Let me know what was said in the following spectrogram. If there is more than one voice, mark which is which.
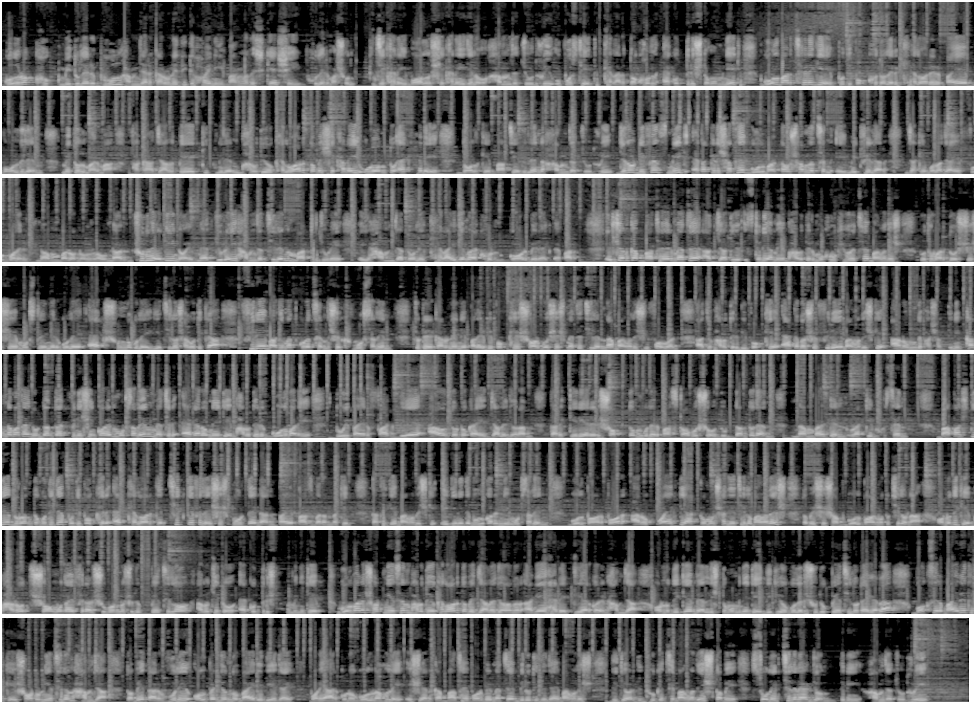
Speaker 1: গোলরক্ষক মিতুলের ভুল হামজার কারণে দিতে হয়নি বাংলাদেশকে সেই ভুলের মাসুল। যেখানেই বল, সেখানেই যেন হামজা চৌধুরী উপস্থিত। খেলার তখন একত্রিশতম মিনিট। গোলবার ছেড়ে গিয়ে প্রতিপক্ষ দলের খেলোয়াড়ের পায়ে বল দিলেন মিতুল মার্মা। ফাঁকা জাল পেয়ে কিক নিলেন ভারতীয় খেলোয়াড়, তবে সেখানেই উড়ন্ত এক হেডে দলকে বাঁচিয়ে দিলেন হামজা চৌধুরী। যেন ডিফেন্স মিড অ্যাটাকের সাথে গোলবারটাও সামলেছেন এই মিডফিল্ডার, যাকে বলা যায় ফুটবলের নাম্বার ওয়ান অলরাউন্ডার। শুধু এটিই নয়, ম্যাচ জুড়েই হামজা ছিলেন মাঠ জুড়ে। এই হামজা দলে খেলাই যেন এখন গর্বের এক ব্যাপার। এশিয়ান কাপ বাছাইয়ের ম্যাচে আজ জাতীয় স্টেডিয়ামে ভারতের মুখোমুখি হয়েছে বাংলাদেশ। প্রথমার্ধ শেষে মুরসলিনের গোলে এক শূন্য গোলে এগিয়েছিল স্বাগতিকরা। ফিরে বাজিমাত করেছেন শেখ মুরসালিন। চোটের কারণে নেপালের বিপক্ষে সর্বশেষ ম্যাচে ছিলেন না বাংলাদেশি ফরওয়ার্ড। আজ ভারতের বিপক্ষে একাদশে ফিরেই বাংলাদেশকে আনন্দে ভাসান তিনি। ঠান্ডা মাথায় দুর্দান্ত এক ফিনিশিং করেন মুরসালিন। ম্যাচের এগারো মিনিটে ভারতের গোলবারে দুই পায়ের ফাঁক দিয়ে আলতো টোকায় জালে জড়ান। তার কেরিয়ারের সপ্তম গোলের পাঁচটা অবশ্য দুর্দান্ত দেন নাম্বার টেন রাকিব হোসেন। বাপাস দিয়ে দুরন্ত গতিতে প্রতিপক্ষের এক খেলোয়াড়কে ছিটকে ফেলে শেষ মুহূর্তে ডান পায়ে পাঁচ বারান রাকিব। তা থেকে বাংলাদেশকে এগিয়ে নিতে ভুল করেননি মুরসালিন। গোল পাওয়ার পর আরও কয়েকটি আক্রমণ সাজিয়েছিল বাংলাদেশ, তবে সেসব গোল পাওয়ার মতো ছিল না। অন্যদিকে ভারত সমতায় ফেরার সুবর্ণ সুযোগ পেয়েছিল আলোচিত একত্রিশ মিনিটে। গোলবারে শট নিয়েছেন ভারতীয় খেলোয়াড়, তবে জালে জড়ানোর আগে হ্যাডে ক্লিয়ার করেন হামজা। অন্যদিকে বিয়াল্লিশতম মিনিটে দ্বিতীয় গোলের সুযোগ পেয়েছিল টাইগাররা। বক্সের বাইরে থেকে শটও নিয়েছিলেন হামজা, তবে তার ভলি অল্পের জন্য বাইরে দিয়ে যায়। পরে আর কোনো গোল না হলে এশিয়ান কাপ বাছাই পর্বের ম্যাচে বিরতিতে যায় বাংলাদেশ। দ্বিতীয়ার্ধে ঢুকেছে বাংলাদেশ, তবে সলিড ছিলেন একজন, তিনি হামজা চৌধুরী।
